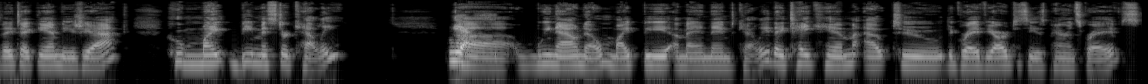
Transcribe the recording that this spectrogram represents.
they take the amnesiac, who might be Mr. Kelly. Yes. Uh we now know might be a man named Kelly. They take him out to the graveyard to see his parents' graves.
